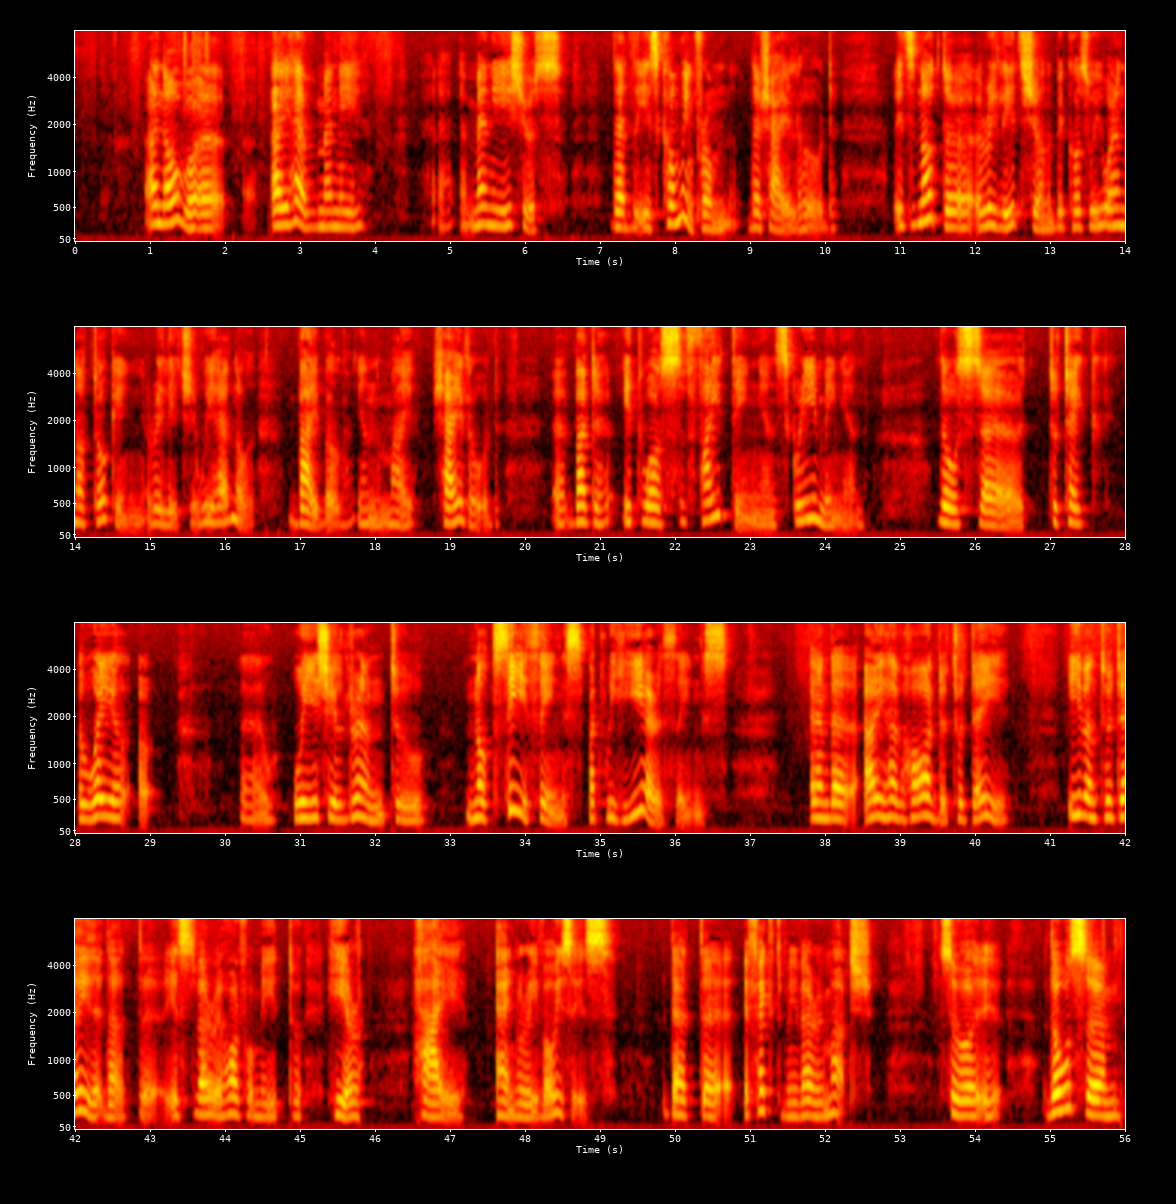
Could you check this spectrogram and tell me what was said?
I know uh, I have many uh, many issues that is coming from the childhood. It's not religion because we were not talking religion. We had no Bible in my childhood, uh, but it was fighting and screaming and those uh, to take away uh, we children to not see things, but we hear things. And I have heard today, even today, that uh, it's very hard for me to hear high, angry voices that uh, affect me very much. So, uh, those um,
